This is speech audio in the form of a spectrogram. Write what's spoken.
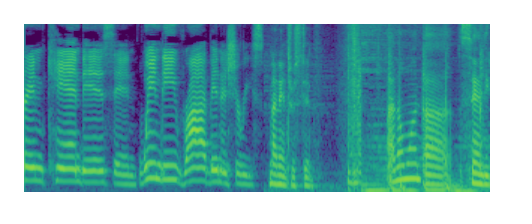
Karen, Candiace, and Wendy, Robyn, and Charrisse. Not interested. I don't want uh Sandy.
